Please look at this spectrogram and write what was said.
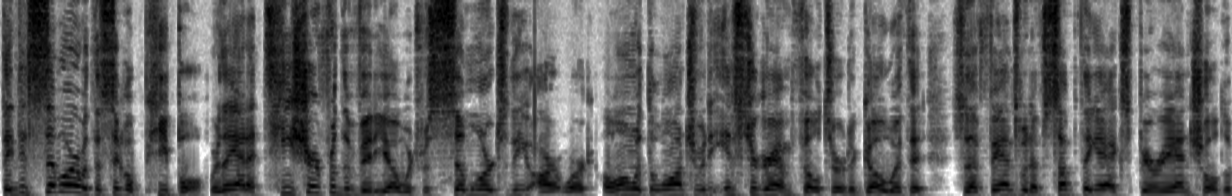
They did similar with the single People, where they had a t-shirt for the video which was similar to the artwork, along with the launch of an Instagram filter to go with it so that fans would have something experiential to,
